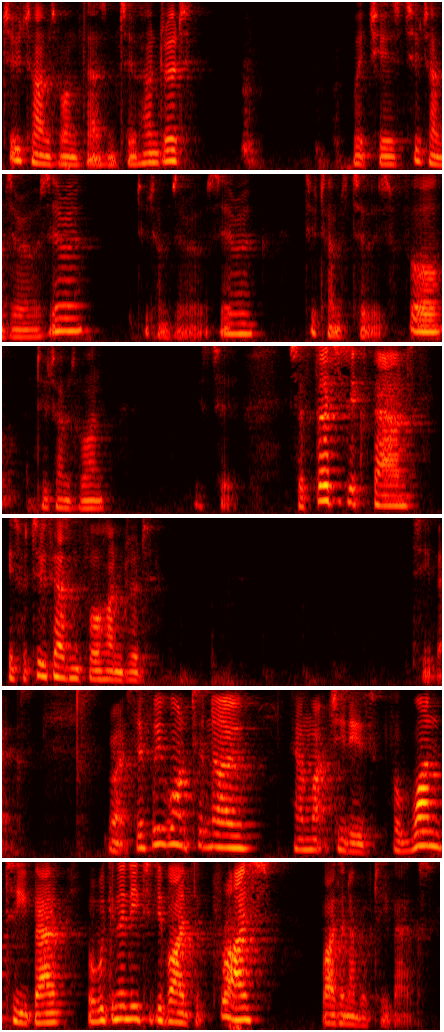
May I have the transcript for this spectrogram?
2 times 1,200, which is 2 times 0 is 0, 2 times 0 is 0, 2 times 2 is 4, 2 times 1 is 2. So £36 is for 2,400 tea bags. Right, so if we want to know how much it is for one tea bag, well, we're going to need to divide the price by the number of tea bags.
